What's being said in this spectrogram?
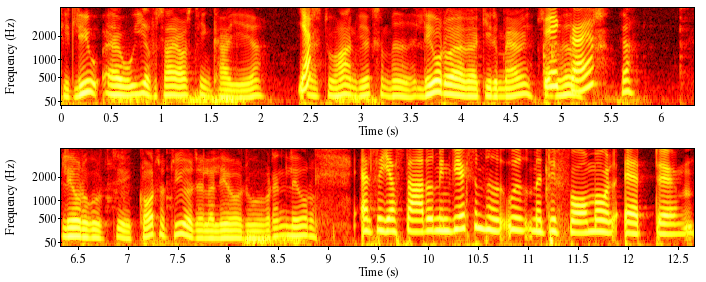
Dit liv er jo i og for sig også din karriere. Ja. Altså, du har en virksomhed. Lever du af at være Gitte Mary? Det gør jeg. Lever du øh, godt og dyrt, eller lever du... Hvordan lever du? Altså, jeg startede min virksomhed ud med det formål, at øh,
